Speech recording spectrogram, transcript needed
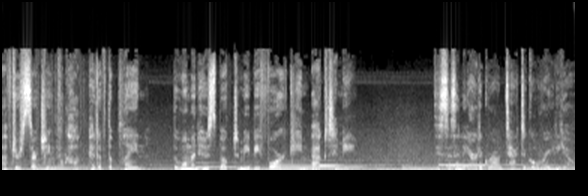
After searching the cockpit of the plane, the woman who spoke to me before came back to me. This is an air-to-ground tactical radio.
